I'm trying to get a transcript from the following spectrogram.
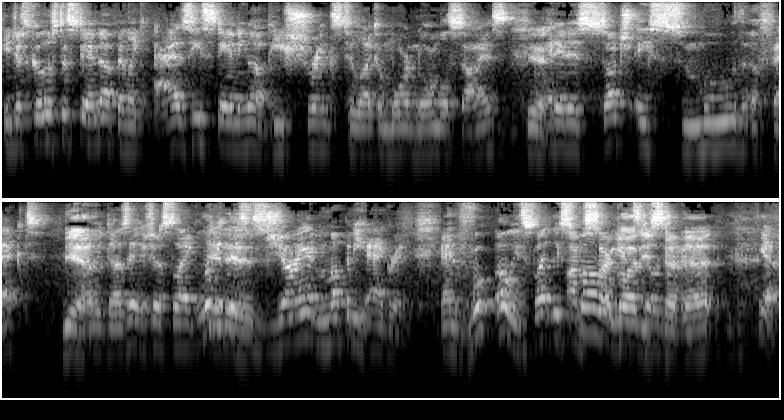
he just goes to stand up, and like as he's standing up, he shrinks to like a more normal size, Yeah. and it is such a smooth effect. Yeah. He does it, it's just like look It at this is. giant Muppety Hagrid, and whoop, oh, he's slightly smaller. I'm so glad you said giant. that. Yeah,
